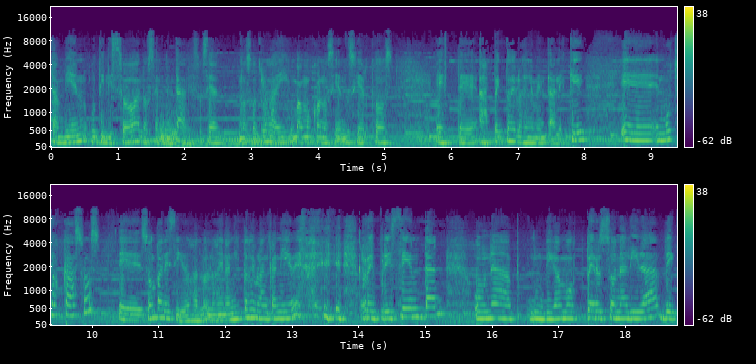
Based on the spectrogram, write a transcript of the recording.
también utilizó a los elementales. O sea, nosotros ahí vamos conociendo ciertos este, aspectos de los elementales, que eh, en muchos casos eh, son parecidos a los, enanitos de Blancanieves, representan una, digamos, personalidad de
